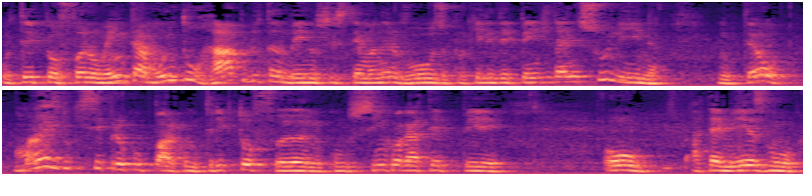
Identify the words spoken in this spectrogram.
o triptofano entra muito rápido também no sistema nervoso, porque ele depende da insulina. Então, mais do que se preocupar com triptofano, com 5-HTP, ou até mesmo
